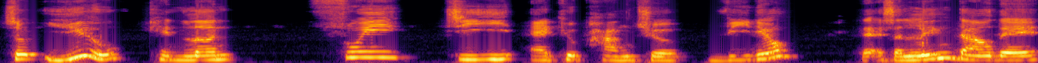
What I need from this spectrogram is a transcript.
So you can learn free JiYi acupuncture video. There is a link down there,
